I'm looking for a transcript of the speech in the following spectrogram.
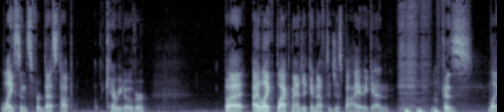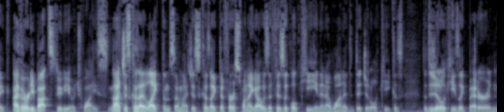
license for desktop carried over. But I like Blackmagic enough to just buy it again because like I've already bought Studio twice. Not just because I like them so much, it's because like the first one I got was a physical key, and then I wanted the digital key because the digital key is like better in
